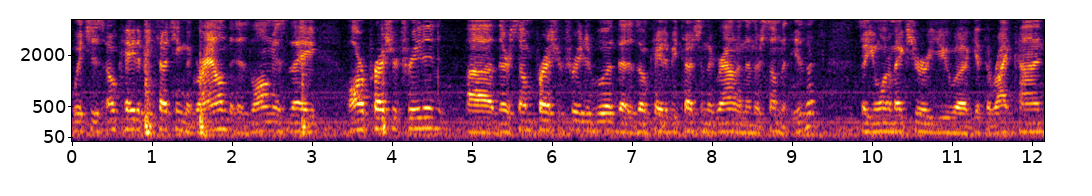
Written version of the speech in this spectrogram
which is okay to be touching the ground as long as they are pressure treated. Uh, there's some pressure treated wood that is okay to be touching the ground and then there's some that isn't. So you want to make sure you uh, get the right kind.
